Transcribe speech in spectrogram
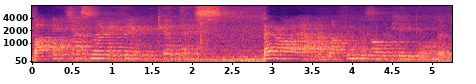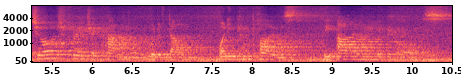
but it just made me think, goodness, there I am, with my fingers on the keyboard, that George Friedrich Handel would have done when he composed the Alleluia chorus.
